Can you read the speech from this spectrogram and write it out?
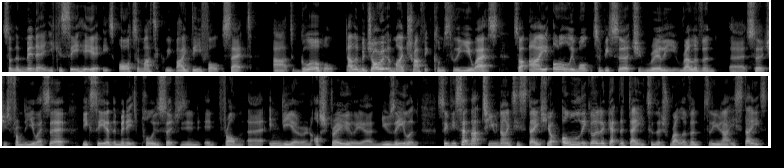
so the minute you can see here, it's automatically by default set at global. Now the majority of my traffic comes to the US, so I only want to be searching really relevant uh, searches from the USA. You can see at the minute it's pulling searches in, in from uh, India and Australia and New Zealand. So if you set that to United States, you're only going to get the data that's relevant to the United States.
